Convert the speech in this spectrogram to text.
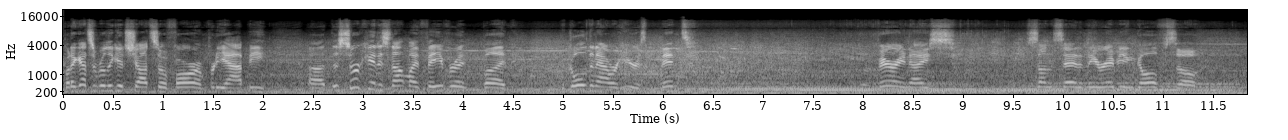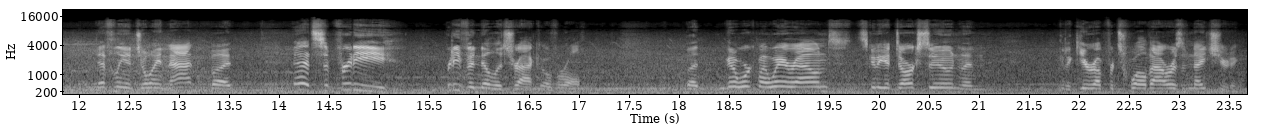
But I got some really good shots so far. I'm pretty happy. Uh, the circuit is not my favorite, but the golden hour here is mint. Very nice sunset in the Arabian Gulf, so definitely enjoying that. But that's a pretty, pretty vanilla track overall. But I'm gonna work my way around. It's gonna get dark soon, and then I'm gonna gear up for 12 hours of night shooting.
